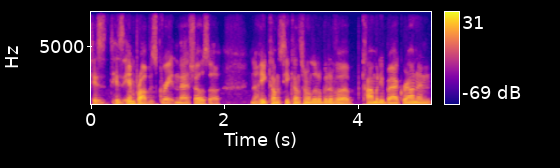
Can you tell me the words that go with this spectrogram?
his his improv is great in that show. So you know he comes he comes from a little bit of a comedy background. And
